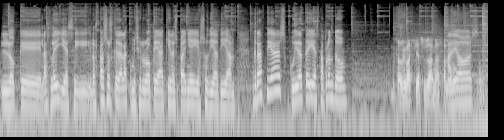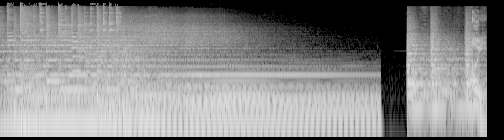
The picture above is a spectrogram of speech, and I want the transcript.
lo que las leyes y los pasos que da la Comisión Europea aquí en España y a su día a día. Gracias, cuídate y hasta pronto. Muchas gracias, Susana. Adiós. Hoy,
